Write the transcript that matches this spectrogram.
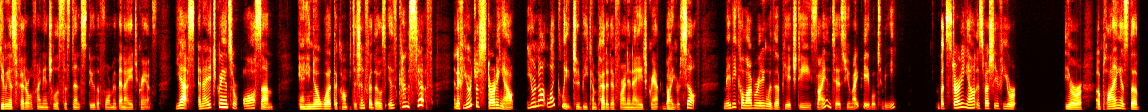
giving us federal financial assistance through the form of NIH grants. Yes, NIH grants are awesome. And you know what? The competition for those is kind of stiff. And if you're just starting out, you're not likely to be competitive for an NIH grant by yourself. Maybe collaborating with a PhD scientist, you might be able to be. But starting out, especially if you're you're applying as the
